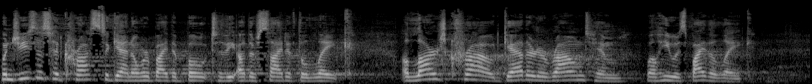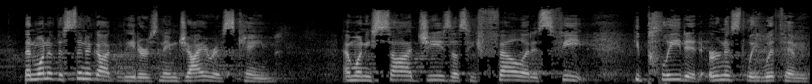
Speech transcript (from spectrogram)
When Jesus had crossed again over by the boat to the other side of the lake, a large crowd gathered around him while he was by the lake. Then one of the synagogue leaders named Jairus came, and when he saw Jesus, he fell at his feet. He pleaded earnestly with him,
